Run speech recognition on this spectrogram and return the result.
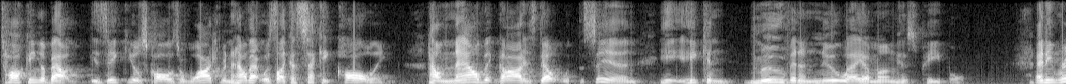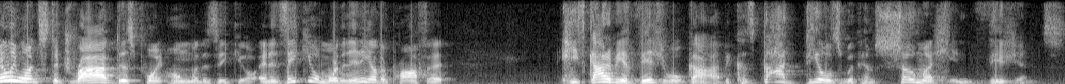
talking about Ezekiel's call as a watchman, how that was like a second calling. How now that God has dealt with the sin, he, he can move in a new way among his people. And he really wants to drive this point home with Ezekiel. And Ezekiel, more than any other prophet, he's got to be a visual guy because God deals with him so much in visions.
